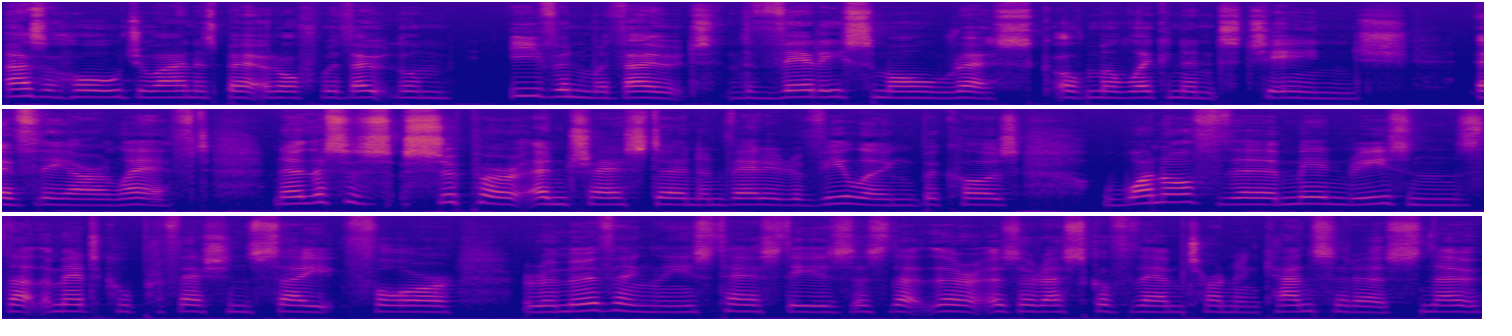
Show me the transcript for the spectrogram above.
as a whole, Joanne is better off without them, even without the very small risk of malignant change if they are left. Now, this is super interesting and very revealing because One of the main reasons that the medical profession cite for removing these testes is that there is a risk of them turning cancerous. Now,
